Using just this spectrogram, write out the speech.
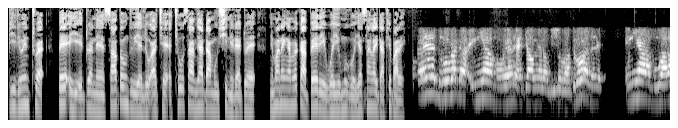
ပြည်တွင်းထွက် ပဲအရေအတွက်နဲ့ စားသုံးသူရဲ့လိုအပ်ချက် အချိုးအစားမျှတမှုရှိနေတဲ့အတွက် မြန်မာနိုင်ငံဘက်က ပဲတွေ ဝယ်ယူမှုကို ရပ်ဆိုင်းလိုက်တာ ဖြစ်ပါတယ်။“ပဲသူတို့ဘက်က အိန္ဒိယက မဝယ်ရတဲ့အကြောင်းရင်းကတော့ ဒီလိုပါ။သူတို့ကလည်း အိန္ဒိယက မူဝါဒ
